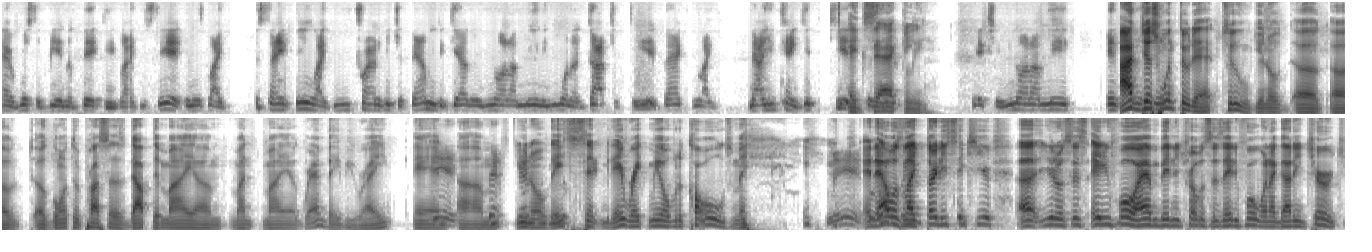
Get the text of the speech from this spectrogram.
at risk of being evicted, like you said. And it's like the same thing, like you trying to get your family together, you know what I mean, and you want to adopt your kid back, and like now you can't get the kid Exactly. You know what I mean? And- I just and- went through that too. You know, uh, uh, uh going through the process of adopting my um my my uh, grandbaby, right? And Yeah, um, that- you know, they sent me, they raked me over the coals, man. Man, and that was like 36 years. Uh, you know, since '84, I haven't been in trouble since '84 when I got in church.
